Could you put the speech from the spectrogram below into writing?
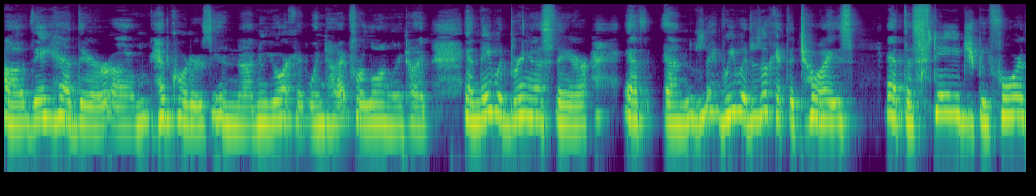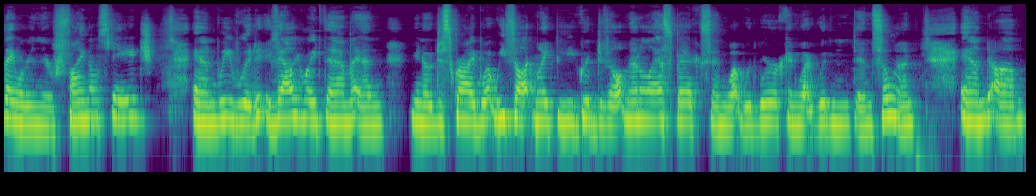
Uh, they had their um, headquarters in uh, New York at one time for a long, long time, and they would bring us there, at, and we would look at the toys at the stage before they were in their final stage and we would evaluate them and you know describe what we thought might be good developmental aspects and what would work and what wouldn't and so on. And um,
